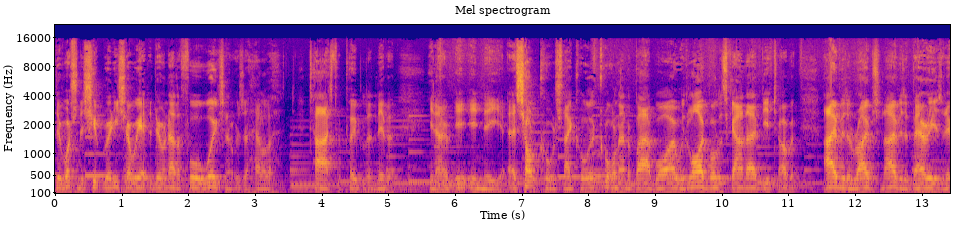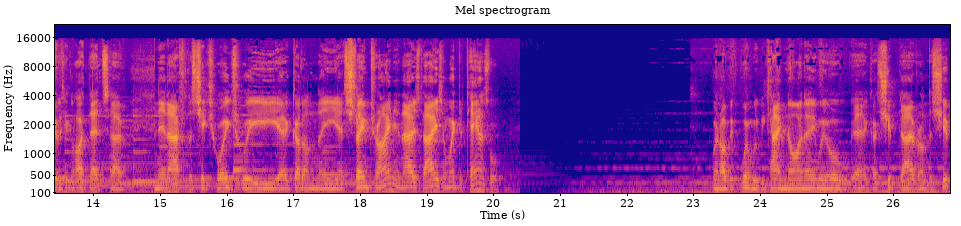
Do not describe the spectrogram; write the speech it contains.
there wasn't a ship ready, so we had to do another four weeks, and it was a hell of a task for people that never you know, in the assault course they call it, crawling under barbed wire with live bullets going over the top, over the ropes and over the barriers and everything like that. So, and then after the six weeks, we uh, got on the uh, steam train in those days and went to Townsville. When I when we became 19, we all uh, got shipped over on the ship.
